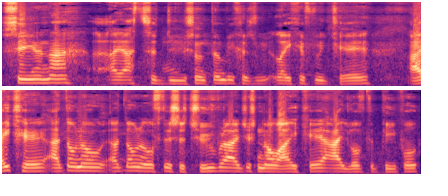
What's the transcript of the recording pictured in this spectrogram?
seeing that I had to do something because like if we care I care. I don't know I don't know if this is true but I just know I care. I love the people.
